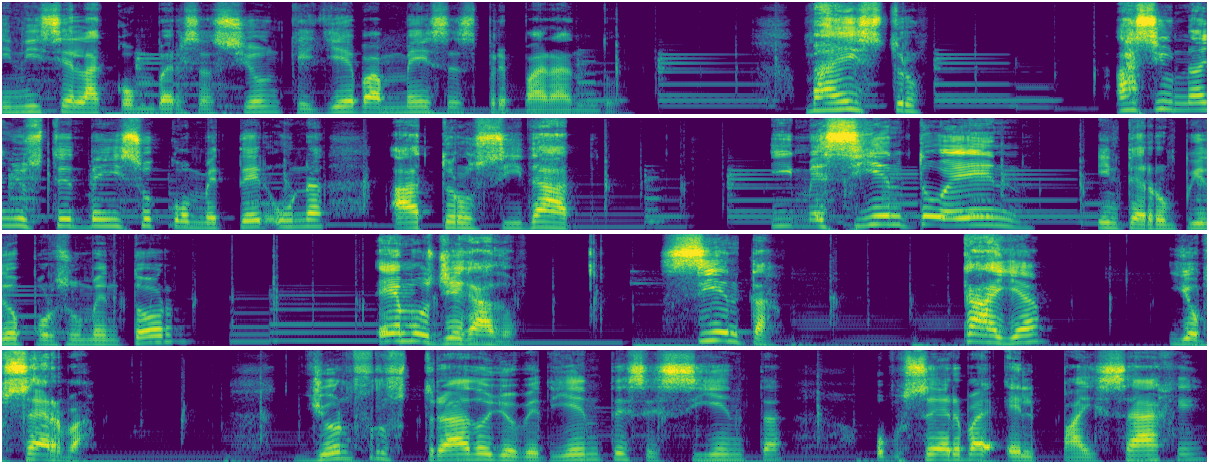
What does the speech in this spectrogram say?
inicia la conversación que lleva meses preparando. Maestro, hace un año usted me hizo cometer una atrocidad y me siento en... interrumpido por su mentor. Hemos llegado. Sienta, calla y observa. John frustrado y obediente se sienta, observa el paisaje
